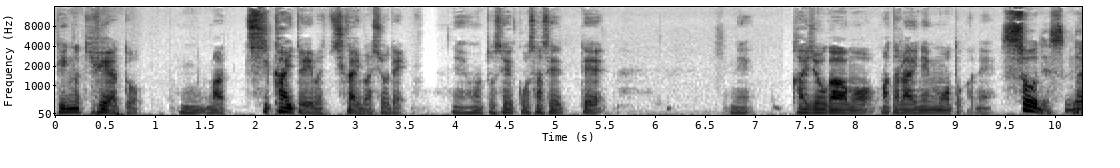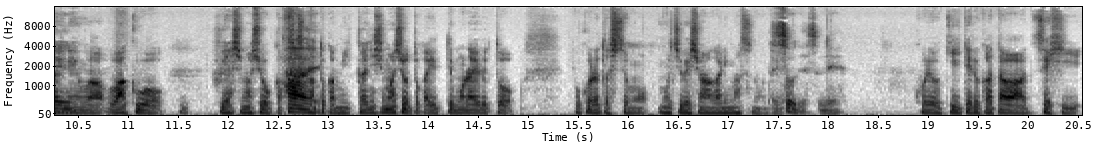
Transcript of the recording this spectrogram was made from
弦楽器フェアと、うんまあ近いといえば近い場所で、ね、本当成功させて、ね、会場側もまた来年もとかねそうですね。来年は枠を増やしましょうか、はい。2日とか3日にしましょうとか言ってもらえると僕らとしてもモチベーション上がりますのでそうですね。これを聞いてる方はぜひ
